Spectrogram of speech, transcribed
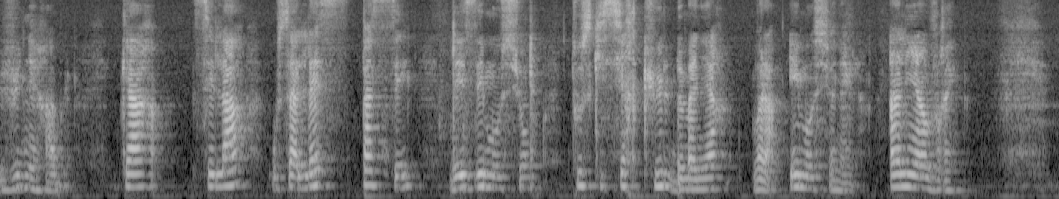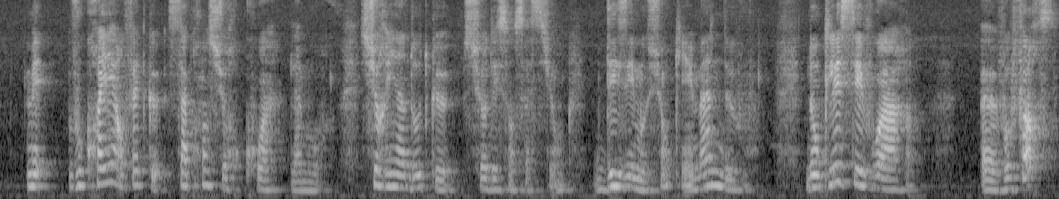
vulnérable. Car c'est là où ça laisse passer les émotions, tout ce qui circule de manière voilà, émotionnelle. Un lien vrai. Mais vous croyez en fait que ça prend sur quoi l'amour? Sur rien d'autre que sur des sensations, des émotions qui émanent de vous. Donc laissez voir euh, vos forces,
